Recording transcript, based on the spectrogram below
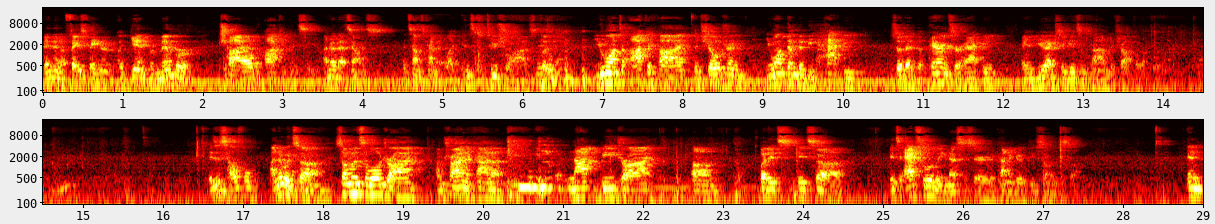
And then a face painter. Again, remember child occupancy. I know that sounds, that sounds kind of like institutionalized, but you want to occupy the children, you want them to be happy so that the parents are happy and you actually get some time to chop it up. Is this helpful? I know it's, uh, some of it's a little dry. I'm trying to kind of not be dry, um, but it's it's uh, it's absolutely necessary to kind of go through some of this stuff. And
